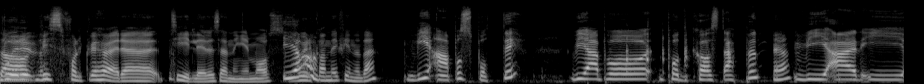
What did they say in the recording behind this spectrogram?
hvor, hvis folk vil høre tidligere sendinger med oss, Ja. hvor kan de finne det? Vi er på Spotty. Vi er på podkast-appen. Ja. Vi er i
